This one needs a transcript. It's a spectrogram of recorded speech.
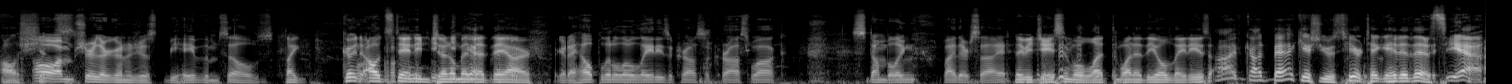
all shit. Oh, I'm sure they're going to just behave themselves. like good, outstanding gentlemen Yeah. that they are. They're going to help little old ladies across the crosswalk, stumbling by their side. Maybe Jason will let one of the old ladies. I've got back issues. Here, take a hit of this. Yeah.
